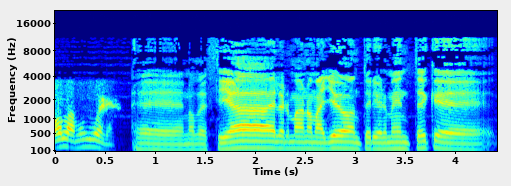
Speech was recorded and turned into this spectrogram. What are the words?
Hola, muy buena. Eh, nos decía el hermano mayor anteriormente que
